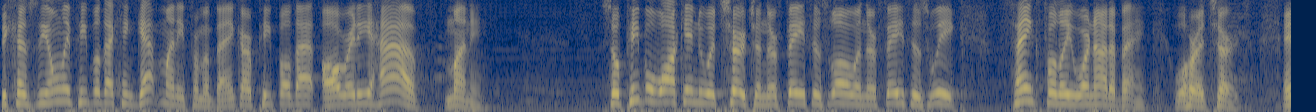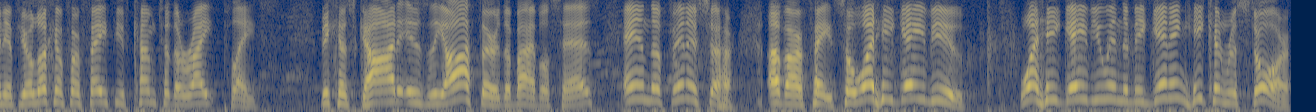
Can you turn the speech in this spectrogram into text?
Because the only people that can get money from a bank are people that already have money. So people walk into a church and their faith is low and their faith is weak. Thankfully, we're not a bank, we're a church. And if you're looking for faith, you've come to the right place. Because God is the author, the Bible says, and the finisher of our faith. So, what He gave you, what He gave you in the beginning, He can restore.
